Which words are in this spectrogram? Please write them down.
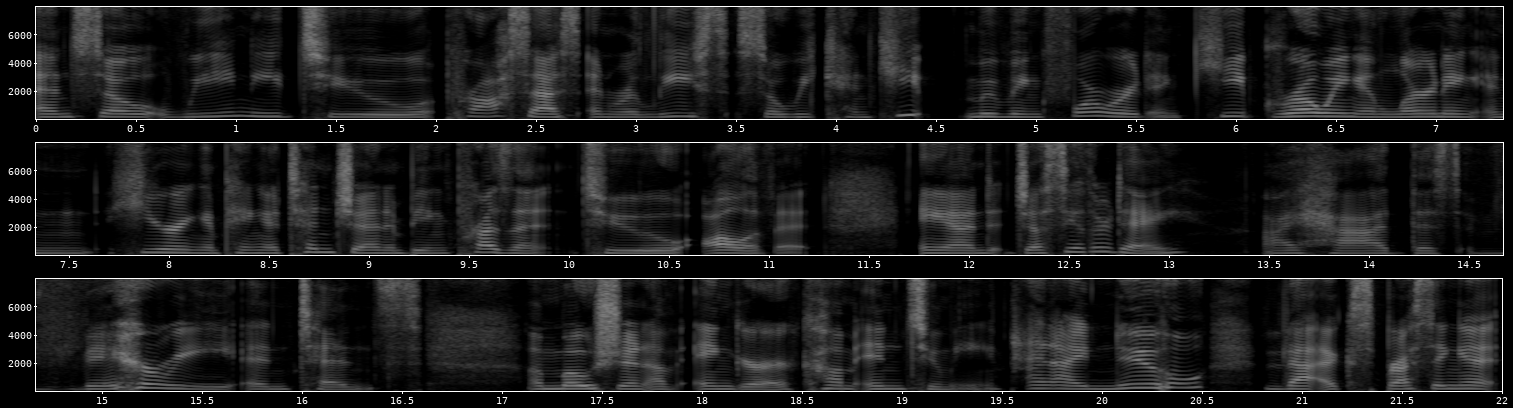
And so, we need to process and release so we can keep moving forward and keep growing and learning and hearing and paying attention and being present to all of it. And just the other day, I had this very intense emotion of anger come into me. And I knew that expressing it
